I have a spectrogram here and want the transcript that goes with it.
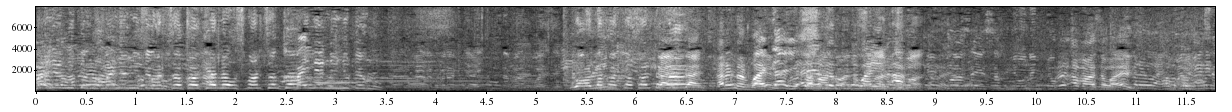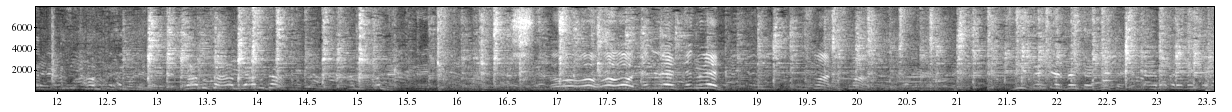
may leen ñu déglu may leen ñu Ousmane déglu Sonko génn Ousmane Sonko may leen ñu déglu waaw la sol dafa waaye gars yi arrêté leen tuuti waaye ah oh oh oh oh déglu leen déglu leen doucement doucement lii vingt heures vingt heures dix heures ba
